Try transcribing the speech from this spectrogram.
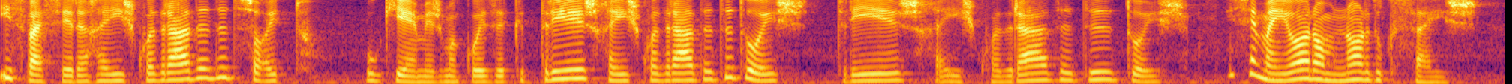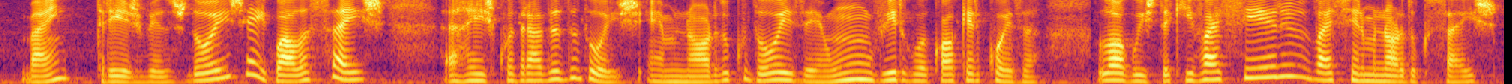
Isso vai ser a raiz quadrada de 18, o que é a mesma coisa que 3 raiz quadrada de 2. 3 raiz quadrada de 2. Isso é maior ou menor do que 6? Bem, 3 vezes 2 é igual a 6 a raiz quadrada de 2 é menor do que 2, é 1, qualquer coisa. Logo, isto aqui vai ser, vai ser menor do que 6.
